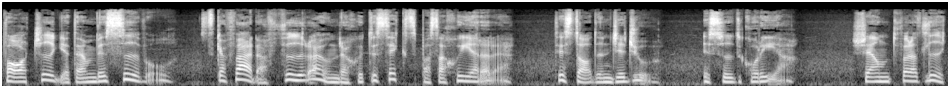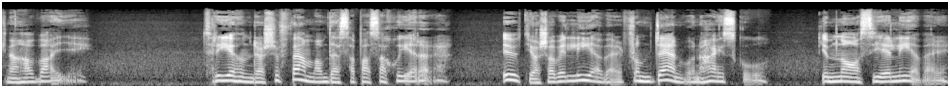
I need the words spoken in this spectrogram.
Fartyget MV Seawool ska färda 476 passagerare till staden Jeju i Sydkorea. Känt för att likna Hawaii. 325 av dessa passagerare utgörs av elever från Danwon High School, gymnasieelever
